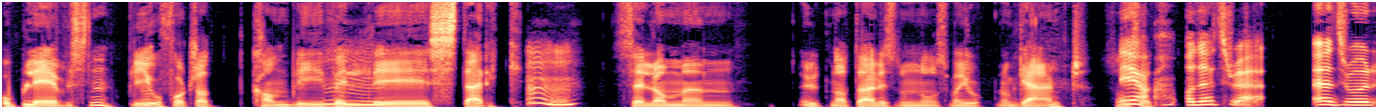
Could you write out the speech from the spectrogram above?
opplevelsen blir jo fortsatt kan bli Mm. veldig sterk, Mm. selv om um, Uten at det er liksom noen som har gjort noe gærent. Sånn Ja, sett. og det tror jeg Jeg tror,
